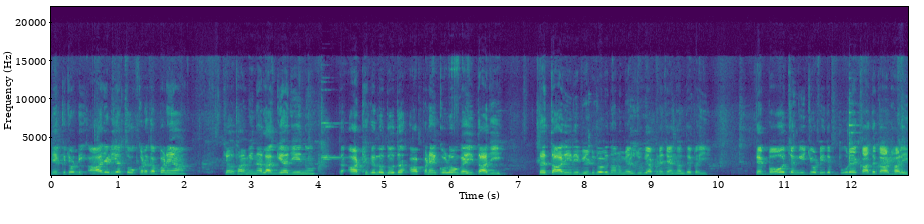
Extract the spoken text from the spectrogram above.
ਇੱਕ ਝੋਟੀ ਆ ਜਿਹੜੀ ਆ ਤੋਕੜ ਗੱਬਣ ਆ, ਚੌਥਾ ਮਹੀਨਾ ਲੱਗ ਗਿਆ ਜੀ ਇਹਨੂੰ, ਤੇ 8 ਕਿਲੋ ਦੁੱਧ ਆਪਣੇ ਕੋਲੋਂ ਗਈ ਤਾਜੀ। ਤੇ ਤਾਜੀ ਦੀ ਵੀਡੀਓ ਵੀ ਤੁਹਾਨੂੰ ਮਿਲ ਜੂਗੀ ਆਪਣੇ ਚੈਨਲ ਤੇ ਪਈ ਤੇ ਬਹੁਤ ਚੰਗੀ ਝੋਟੀ ਤੇ ਪੂਰੇ ਕੱਦ ਕਾਠ ਵਾਲੀ।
